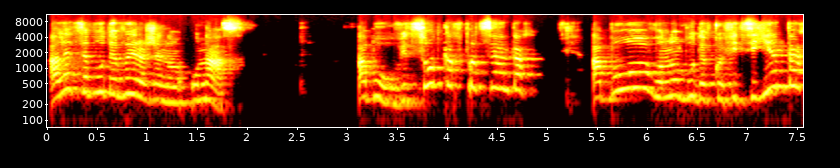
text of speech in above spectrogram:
але це буде виражено у нас або у відсотках в процентах, або воно буде в коефіцієнтах,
